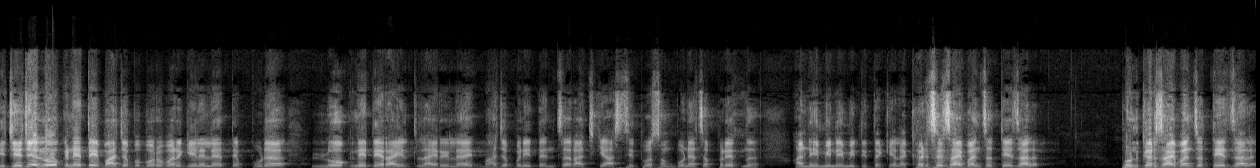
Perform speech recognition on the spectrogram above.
की जे जे लोकनेते भाजप बरोबर गेलेले आहेत ते पुढं लोकनेते राहील राहिलेले आहेत. भाजपने त्यांचं राजकीय अस्तित्व संपवण्याचा प्रयत्न हा नेहमी नेहमी तिथं केला. खडसे साहेबांचं ते झालं. फुंडकर साहेबांचं तेच झालं.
